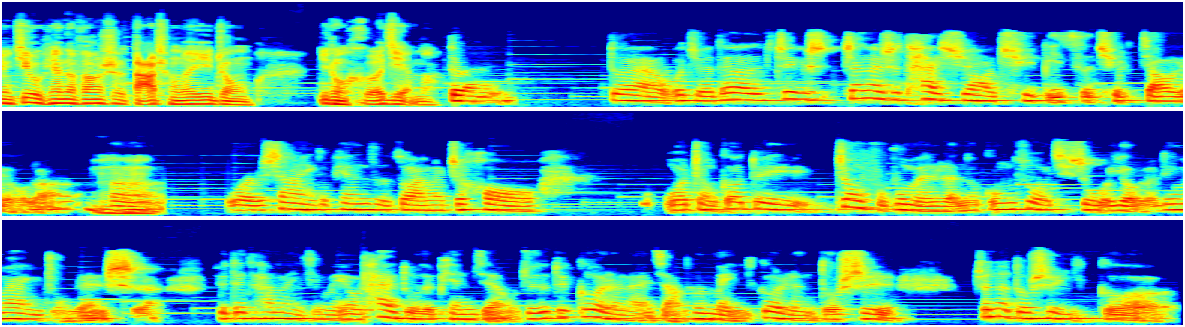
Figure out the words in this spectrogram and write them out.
用纪录片的方式达成了一种一种和解嘛？对，对，我觉得这个是真的是太需要去彼此去交流了。嗯，我上一个片子做完了之后。我整个对政府部门人的工作，其实我有了另外一种认识，就对他们已经没有太多的偏见。我觉得对个人来讲，他们每一个人都是真的都是一个，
